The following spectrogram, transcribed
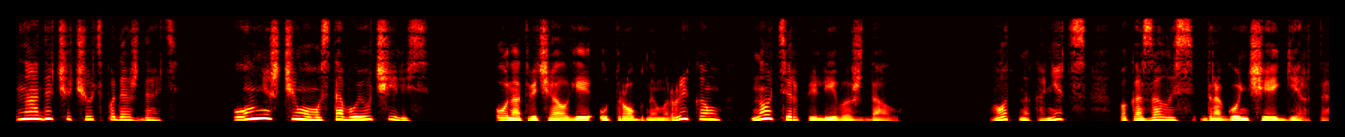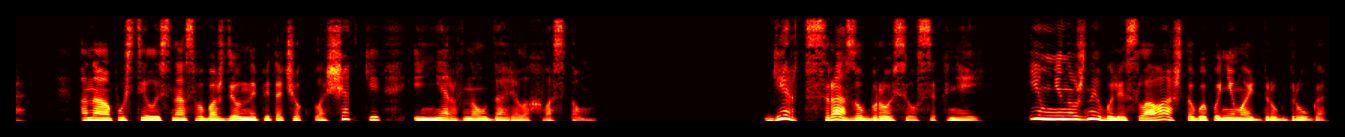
«Надо чуть-чуть подождать. Помнишь, чему мы с тобой учились?» Он отвечал ей утробным рыком, но терпеливо ждал. Вот, наконец, показалась драгончая Герта. Она опустилась на освобожденный пятачок площадки и нервно ударила хвостом. Герт сразу бросился к ней. Им не нужны были слова, чтобы понимать друг друга.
